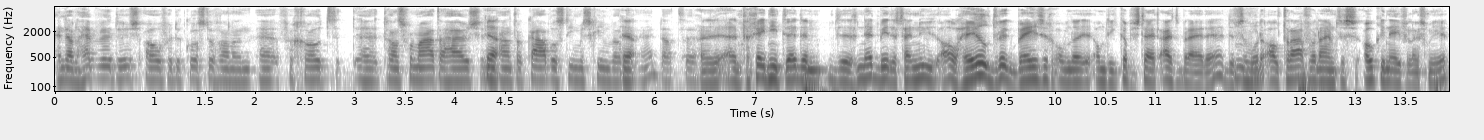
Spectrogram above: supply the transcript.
En dan hebben we het dus over de kosten van een eh, vergroot eh, transformatorhuis. Een Ja. aantal kabels die misschien wat... Ja. Hè, dat, eh, En, en vergeet niet, hè, de, de netbeheerders zijn nu al heel druk bezig om, de, om die capaciteit uit te breiden. Hè. Dus Mhm. er worden al travoruimtes, ook in Evenlandsmeer,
